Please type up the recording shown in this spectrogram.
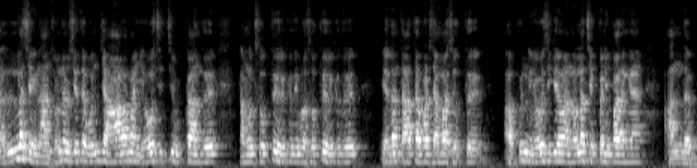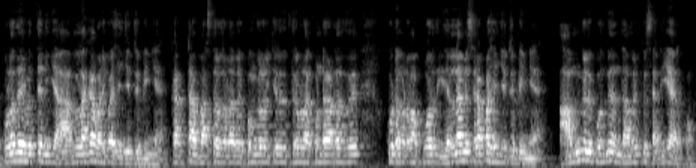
நல்லா செய்யும் நான் சொன்ன விஷயத்த கொஞ்சம் ஆழமாக யோசித்து உட்காந்து நம்மளுக்கு சொத்து இருக்குது இவ்வளோ சொத்து இருக்குது எல்லாம் தாத்தா பாட்டி சம்பாதி சொத்து அப்படின்னு யோசிக்கிறவங்க நல்லா செக் பண்ணி பாருங்க. அந்த குலதெய்வத்தை நீங்க அழகா வழிபாடு செஞ்சுட்டு இருப்பீங்க. கரெக்டாக வருஷத்தோட போய் பொங்கல் வைக்கிறது திருவிழா கொண்டாடுறது கூட்டம் கூட்டமாக போகிறது எல்லாமே சிறப்பாக செஞ்சுட்டு இருப்பீங்க. அவங்களுக்கு வந்து அந்த அமைப்பு சரியாக இருக்கும்.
